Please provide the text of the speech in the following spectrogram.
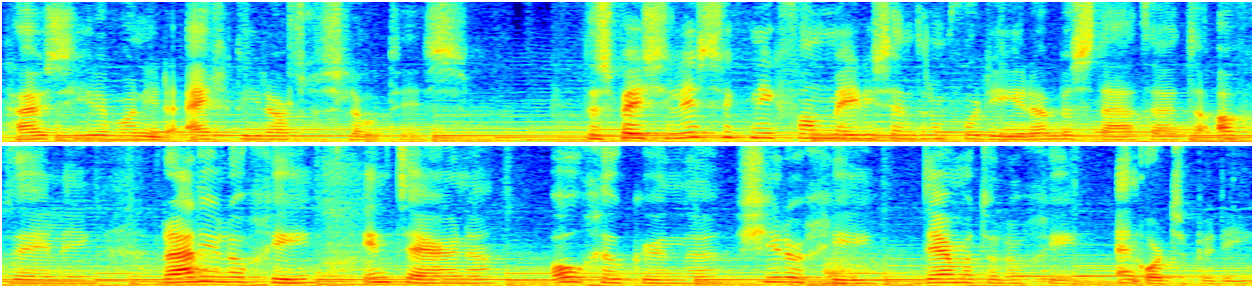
huisdieren wanneer de eigen dierenarts gesloten is. De specialistenkliniek van het Medisch Centrum voor Dieren bestaat uit de afdeling radiologie, interne, oogheelkunde, chirurgie, dermatologie en orthopedie.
